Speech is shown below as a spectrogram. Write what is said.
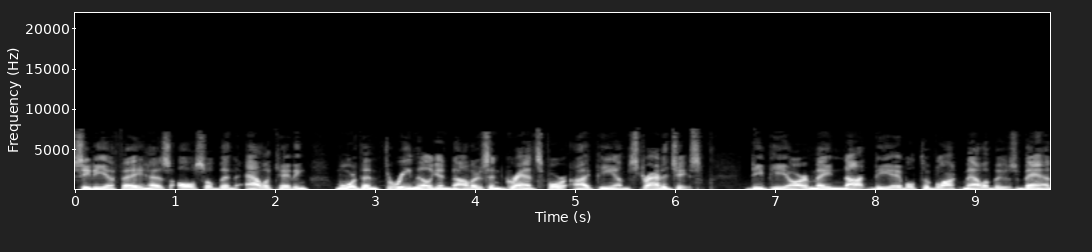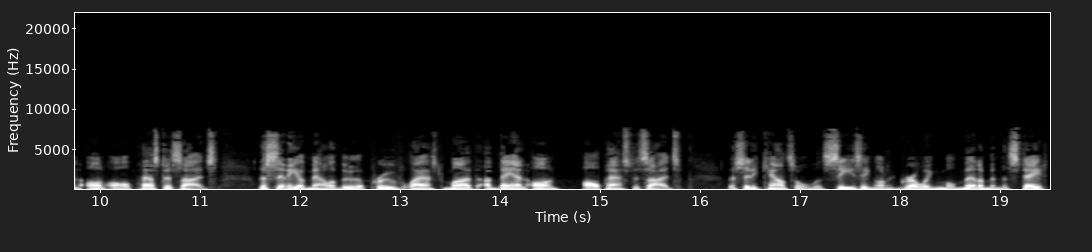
CDFA has also been allocating more than $3 million in grants for IPM strategies. DPR may not be able to block Malibu's ban on all pesticides. The city of Malibu approved last month a ban on all pesticides. The city council was seizing on a growing momentum in the state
